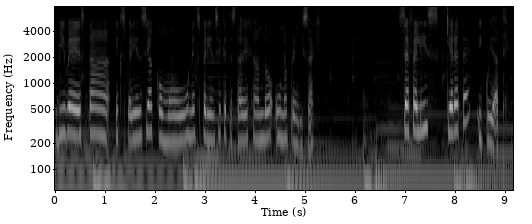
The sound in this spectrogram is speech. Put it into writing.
vive esta experiencia como una experiencia que te está dejando un aprendizaje. Sé feliz, quiérete y cuídate.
